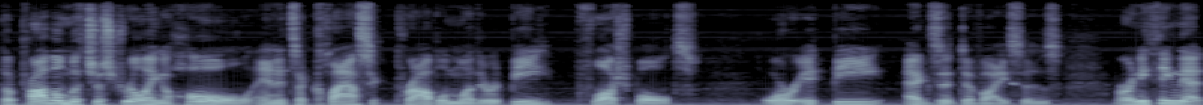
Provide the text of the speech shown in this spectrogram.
The problem with just drilling a hole, and it's a classic problem whether it be flush bolts or it be exit devices or anything that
